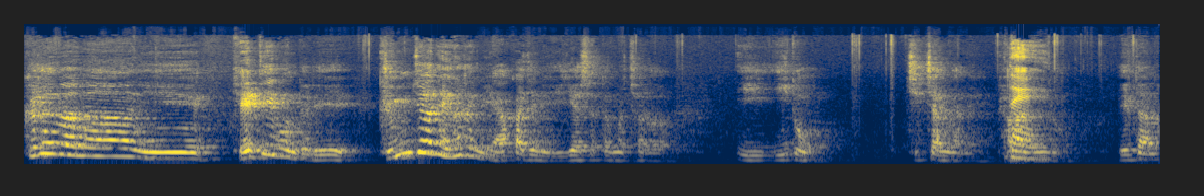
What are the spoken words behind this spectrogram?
그러면은 이 개띠 분들이 금전의 흐름이 아까 전에 얘기하셨던 것처럼 이 이동, 직장 간의 변화 네. 이동. 일단은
